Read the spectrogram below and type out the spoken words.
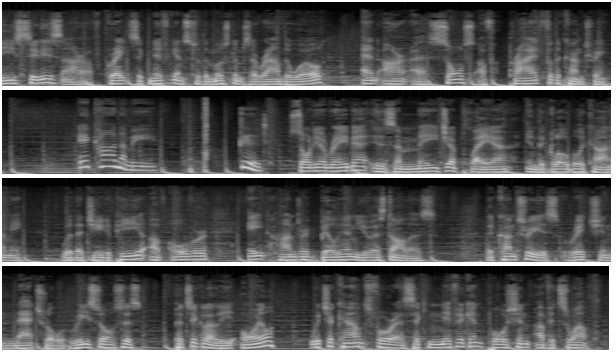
These cities are of great significance to the Muslims around the world and are a source of pride for the country. Economy. Good. Saudi Arabia is a major player in the global economy with a GDP of over 800 billion US dollars. The country is rich in natural resources, particularly oil, which accounts for a significant portion of its wealth.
